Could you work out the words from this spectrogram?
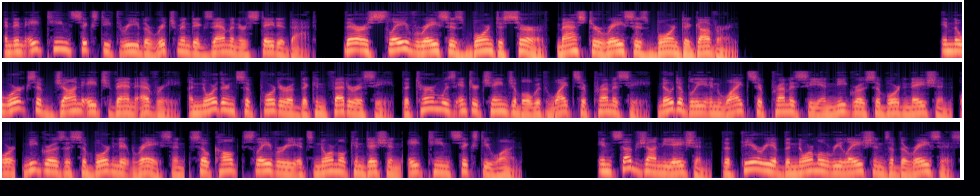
And in 1863 the Richmond Examiner stated that, "...there are slave races born to serve, master races born to govern." In the works of John H. Van Evrie, a Northern supporter of the Confederacy, the term was interchangeable with white supremacy, notably in white supremacy and Negro subordination, or, Negroes a subordinate race and so-called slavery its normal condition 1861. In Subgenation, the theory of the normal relations of the races,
